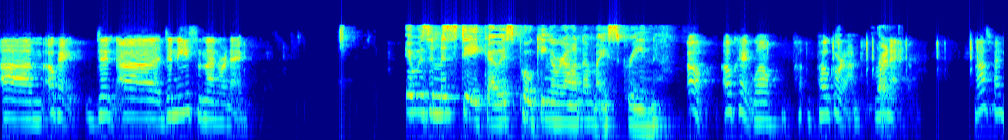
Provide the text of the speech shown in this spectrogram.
Um, okay, De- uh, Denise and then Renee. It was a mistake. I was poking around on my screen. Oh, okay. Well, p- poke around. Renee. That's fine.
